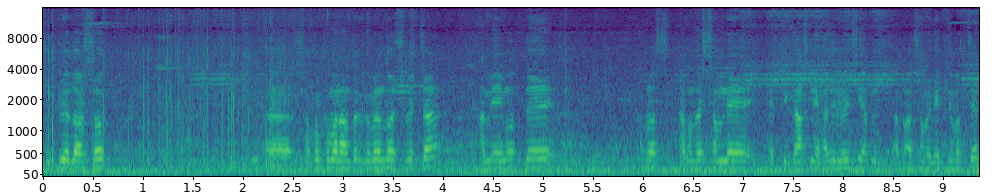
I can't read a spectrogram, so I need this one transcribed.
সুপ্রিয় দর্শক সকলকে আমার আন্তরিক অভিনন্দন, শুভেচ্ছা। আমি এই মুহূর্তে আপনার, আপনাদের সামনে একটি গাছ নিয়ে হাজির হয়েছি। আপনি, আপনারা সবাই দেখতে পাচ্ছেন।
